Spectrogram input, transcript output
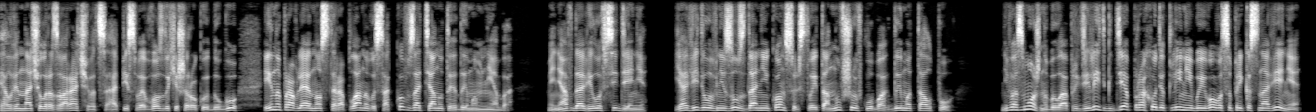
Элвин начал разворачиваться, описывая в воздухе широкую дугу и направляя нос терраплана высоко в затянутое дымом небо. Меня вдавило в сиденье. Я видел внизу здание консульства и тонувшую в клубах дыма толпу. Невозможно было определить, где проходят линии боевого соприкосновения.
